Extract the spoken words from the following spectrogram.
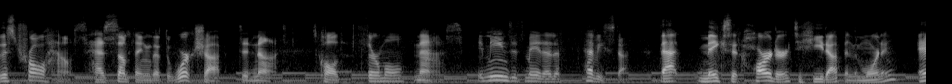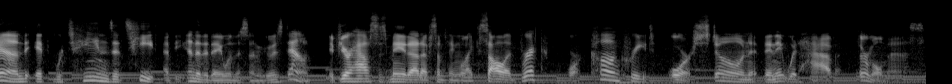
This Troll House has something that the workshop did not. It's called thermal mass. It means it's made out of heavy stuff. That makes it harder to heat up in the morning and it retains its heat at the end of the day when the sun goes down. If your house is made out of something like solid brick or concrete or stone, then it would have thermal mass,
